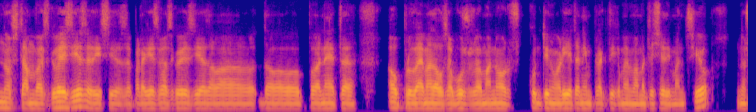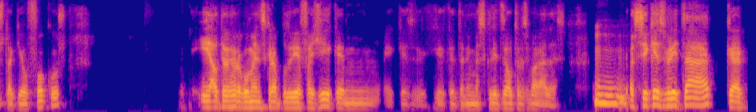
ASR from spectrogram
no està en l'Església, és a dir, si desaparegués l'Església de del planeta, el problema dels abusos a menors continuaria tenint pràcticament la mateixa dimensió, no està aquí el focus, i altres arguments que ara podria afegir, que, que, que, que tenim escrits altres vegades. Mm -hmm. Però sí que és veritat que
